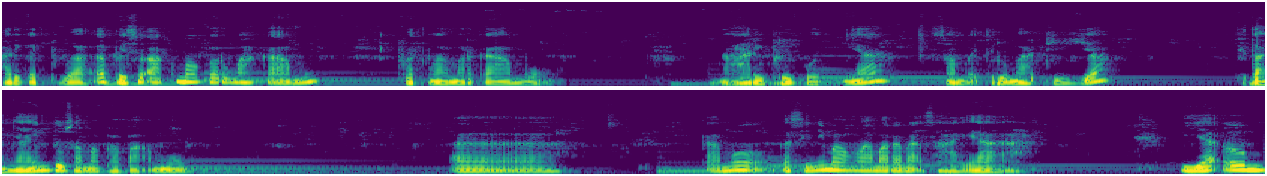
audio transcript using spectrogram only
hari kedua eh besok aku mau ke rumah kamu buat ngelamar kamu. Nah hari berikutnya sampai di rumah dia ditanyain tuh sama bapakmu uh, kamu ke sini mau ngelamar anak saya? Iya om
